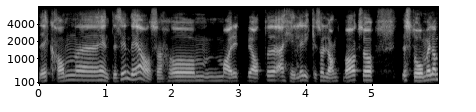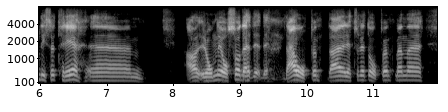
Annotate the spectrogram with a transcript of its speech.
det kan uh, hentes inn, det. altså. Og Marit Beate er heller ikke så langt bak. Så det står mellom disse tre. Uh, ja, Ronny også. Det, det, det, er åpent. Det er rett og slett åpent. Men uh,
